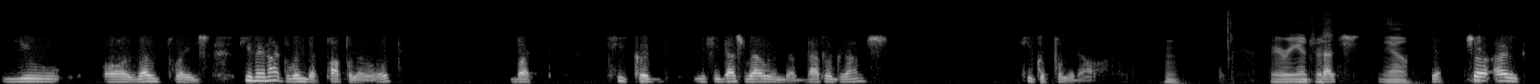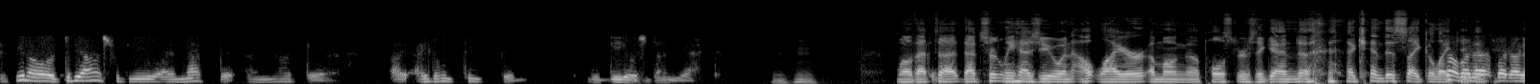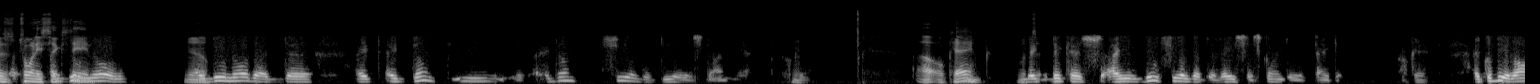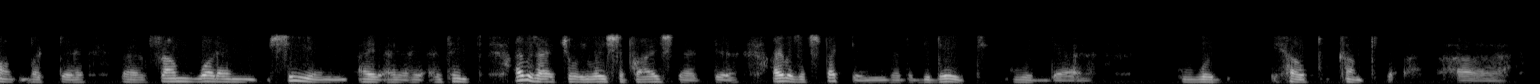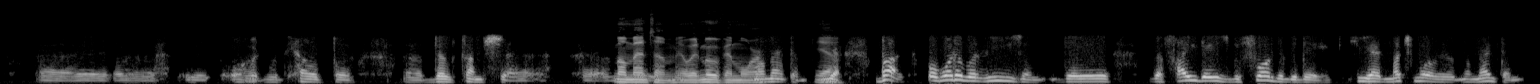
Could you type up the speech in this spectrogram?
you are well placed. He may not win the popular vote, but he could, if he does well in the battlegrounds, he could pull it off. Very interesting. That's yeah. yeah. So I, you know, to be honest with you, I'm not. I'm not. Uh, I, I don't think the the deal is done yet. hmm Well, that uh, that certainly has you an outlier among uh, pollsters again. Uh, again, this cycle, like no, you but, did, I, but I, it was I 2016. do know. Yeah. I do know that uh, I I don't I don't feel the deal is done yet. Okay. Uh, okay. Be- because I do feel that the race is going to tighten. Okay, I could be wrong, but uh, uh, from what I'm seeing, I, I, I- think I was actually very surprised that uh, I was expecting that the debate would uh, would help Trump. Uh, uh, uh, or would help build Trump's uh, Momentum. It would move him more. momentum. Yeah. But for whatever reason, the the five days before the debate, he had much more momentum,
